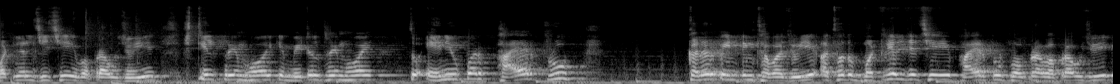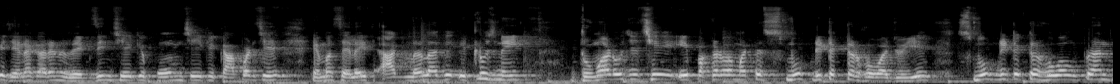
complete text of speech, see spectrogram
મટીરિયલ જે છે, એ વપરાવવું જોઈએ. સ્ટીલ ફ્રેમ હોય કે મેટલ ફ્રેમ હોય, તો એની ઉપર ફાયર પ્રૂફ કલર પેઇન્ટિંગ થવા જોઈએ અથવા તો મટીરિયલ જે છે એ ફાયર પ્રૂફ વપરા વપરાવવું જોઈએ કે જેના કારણે રેક્ઝિન છે કે ફોમ છે કે કાપડ છે, એમાં સહેલાઈ આગ ન લાગે એટલું જ નહીં. ધુમાડો જે છે એ પકડવા માટે સ્મોક ડિટેક્ટર હોવા જોઈએ. સ્મોક ડિટેક્ટર હોવા ઉપરાંત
